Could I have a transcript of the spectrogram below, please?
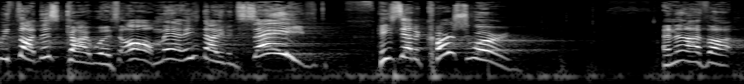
We thought this guy was, oh man, he's not even saved. He said a curse word. And then I thought,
